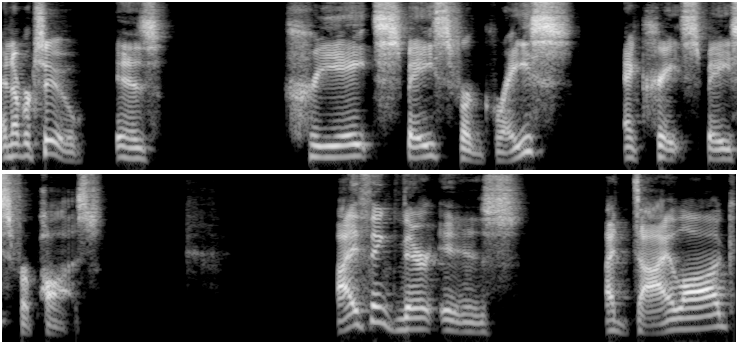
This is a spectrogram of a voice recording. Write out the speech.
And number two is create space for grace and create space for pause. I think there is a dialogue,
